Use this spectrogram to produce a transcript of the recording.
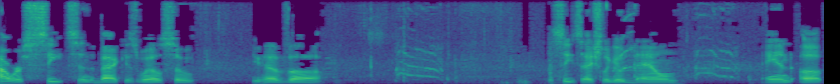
power seats in the back as well. So you have uh, the seats actually go down and up.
